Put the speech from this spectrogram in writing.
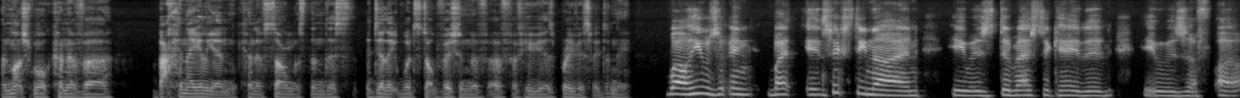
and much more kind of uh, bacchanalian kind of songs than this idyllic Woodstock vision of, of a few years previously, didn't he? Well, he was in, but in '69 he was domesticated. He was a, a,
